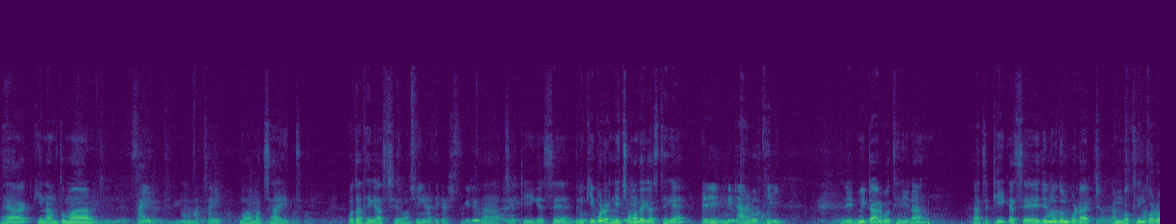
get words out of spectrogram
ভাইয়া কি নাম তোমার? সাইদ মোহাম্মদ সাইদ। মোহাম্মদ সাইদ। কোথা থেকে আসছে ও? সিংড়া থেকে আসছে। আচ্ছা ঠিক আছে। তুমি কি প্রোডাক্ট নিচ্ছ আমাদের কাছ থেকে? Redmi Turbo three Redmi Turbo three না? আচ্ছা ঠিক আছে। এই যে নতুন প্রোডাক্ট আনবক্সিং করো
